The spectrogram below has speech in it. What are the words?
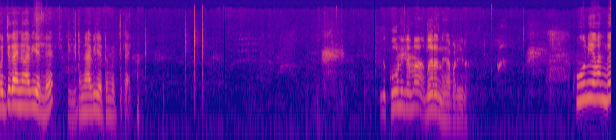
கொச்சிக்காய் இன்னும் அவியல். கொஞ்சம் அவியட்டும் கொச்சிக்காய் இது கூன் இல்லாமல் வேறு என்ன சாப்பாடு கூனியை வந்து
